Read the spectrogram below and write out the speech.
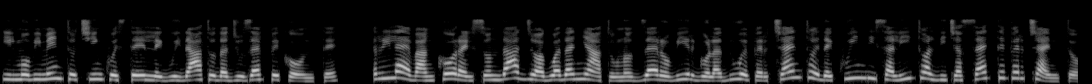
Il Movimento 5 Stelle guidato da Giuseppe Conte, Rileva ancora il sondaggio ha guadagnato uno 0,2% ed è quindi salito al 17%.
